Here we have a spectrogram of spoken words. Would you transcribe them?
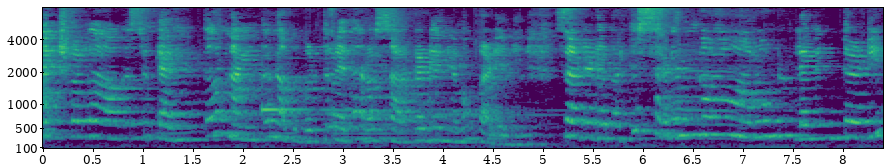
యాక్చువల్గా ఆగస్ట్ టెన్త్ నైన్త్ నాకు గుర్తులేదు. ఆ రోజు సాటర్డేనేమో పడింది. సాటర్డే పడితే సడన్గా అరౌండ్ లెవెన్ థర్టీ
